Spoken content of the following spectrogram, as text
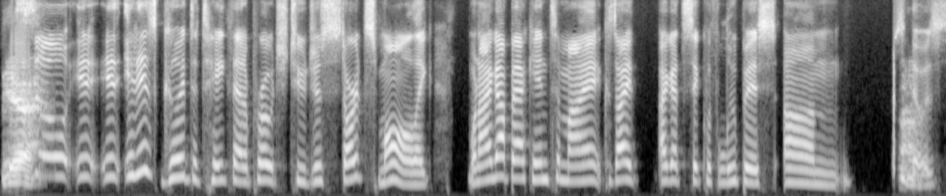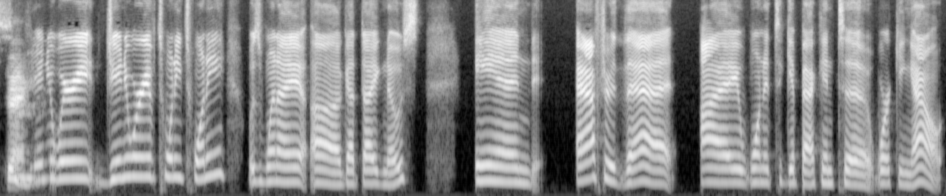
Yeah. So it, it it is good to take that approach to just start small. Like when I got back into my because I I got sick with lupus um Oh, that was dang. January January of 2020 was when I uh, got diagnosed, and after that, I wanted to get back into working out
